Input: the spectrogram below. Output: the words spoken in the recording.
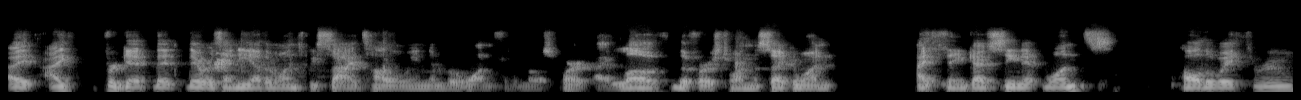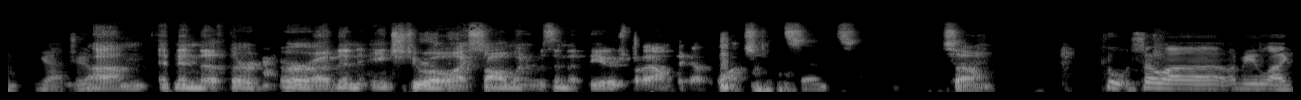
I I forget that there was any other ones besides Halloween number one for the most part. I love the first one. The second one, I think I've seen it once all the way through. Gotcha. Um, and then the third, or uh, then H two O, I saw when it was in the theaters, but I don't think I've watched it since. So Cool. So, uh, I mean, like,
